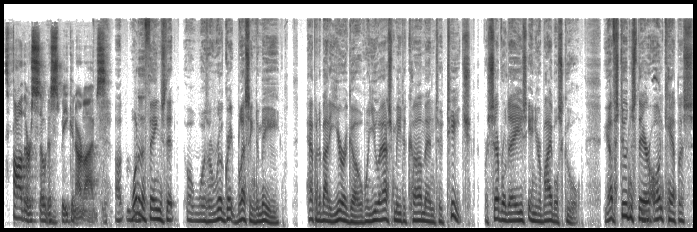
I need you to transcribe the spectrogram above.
fathers, so to speak, in our lives. Uh, one of the things that uh, was a real great blessing to me happened about a year ago when you asked me to come and to teach for several days in your Bible school. You have students there on campus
